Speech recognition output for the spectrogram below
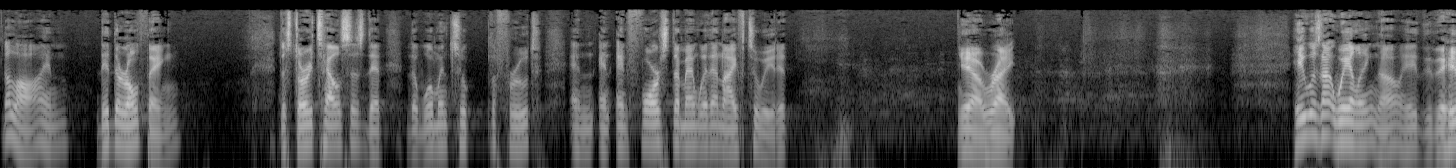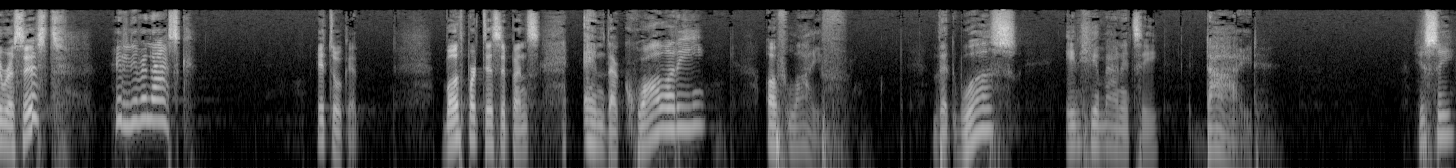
the law and did their own thing. The story tells us that the woman took the fruit and, and, and forced the man with a knife to eat it. Yeah, right. He was not willing. No, he, did he resist? He didn't even ask. He took it. Both participants and the quality of life that was in humanity died. You see?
